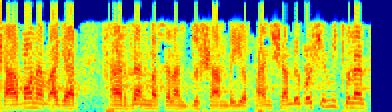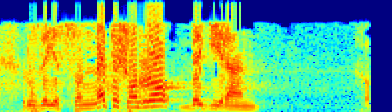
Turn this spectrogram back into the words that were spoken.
شعبان هم اگر فرزن مثلا دوشنبه یا پنجشنبه باشه می‌تونن روزه سنتشون رو بگیرن. خب.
